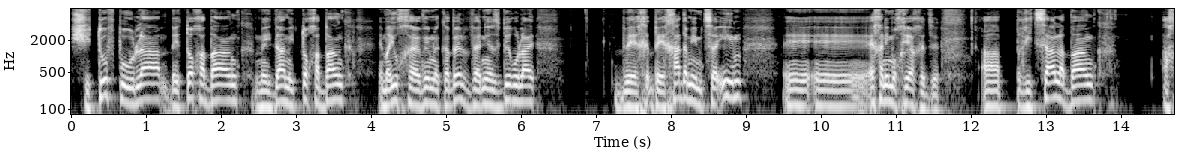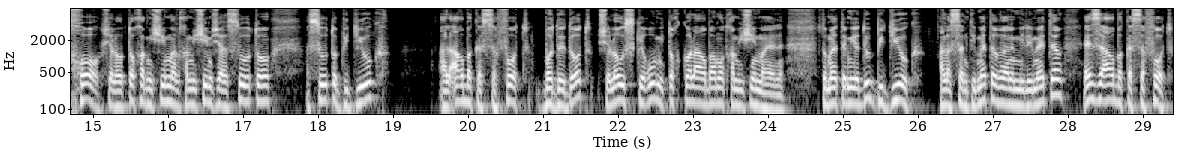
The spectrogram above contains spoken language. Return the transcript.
שיתוף פעולה בתוך הבנק, מידע מתוך הבנק, הם היו חייבים לקבל, ואני אסביר אולי באח- באחד הממצאים אה, איך אני מוכיח את זה. הפריצה לבנק, החור של אותו 50 על 50 שעשו אותו, עשו אותו בדיוק על ארבע כספות בודדות שלא הוזכרו מתוך כל ה-450 האלה. זאת אומרת, הם ידעו בדיוק על הסנטימטר ועל המילימטר איזה ארבע כספות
